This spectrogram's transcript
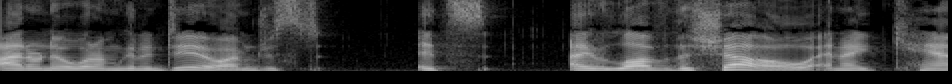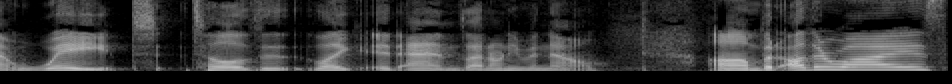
I don't know what I'm going to do. I'm just, it's, I love the show and I can't wait till like it ends. I don't even know. Um, but otherwise,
